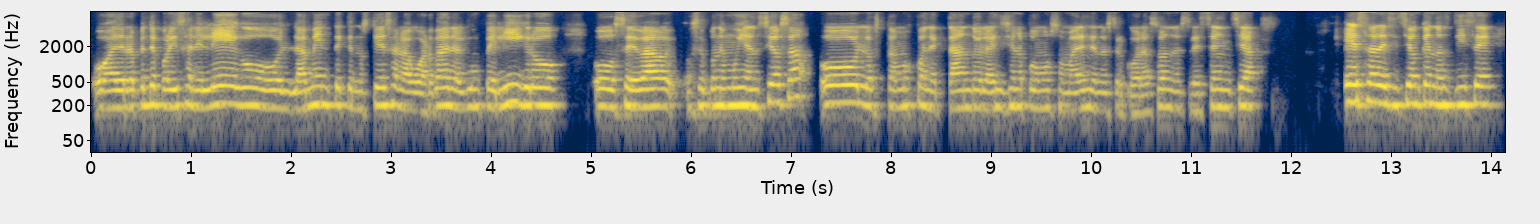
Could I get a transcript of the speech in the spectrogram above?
o de repente por ahí sale el ego, o la mente que nos quiere salvaguardar algún peligro, o se va, o se pone muy ansiosa, o lo estamos conectando, la decisión la podemos tomar desde nuestro corazón, nuestra esencia, esa decisión que nos dice,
